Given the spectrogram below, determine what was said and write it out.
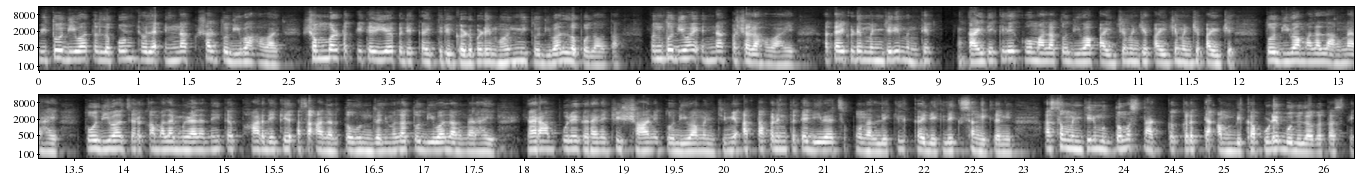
मी तो दिवा तर लपवून ठेवला यांना कशाला तो दिवा हवा आहे? शंभर टक्के त्या दिव्यामध्ये काहीतरी गडबडे म्हणून मी तो दिवा लपवला होता. पण तो दिवा यांना कशाला हवा आहे? आता इकडे मंजिरी म्हणते काही देखील एक हो मला तो दिवा पाहिजे म्हणजे पाहिजे म्हणजे पाहिजे. तो दिवा मला लागणार आहे. तो दिवा जर का मला मिळाला नाही तर फार देखील असा अनर्थ होऊन जाईल. मला तो दिवा लागणार आहे. ह्या रामपुरे घराण्याची शान आहे तो दिवा म्हणजे. मी आतापर्यंत त्या दिव्याचं कोणाला देखील काही देखील एक सांगितलं नाही. असं म्हणजे मुद्दमच नाटकं करत त्या अंबिका पुढे बोलू लागत असते.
